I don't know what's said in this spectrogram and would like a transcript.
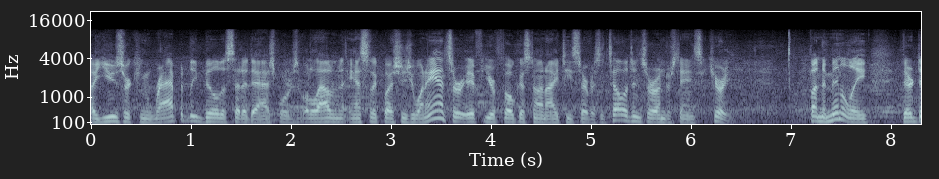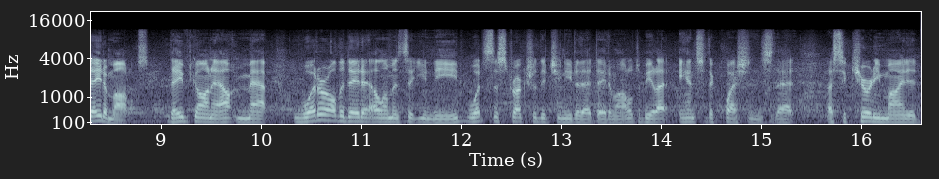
a user can rapidly build a set of dashboards that will allow them to answer the questions you want to answer if you're focused on IT service intelligence or understanding security fundamentally, they're data models. They've gone out and mapped what are all the data elements that you need, what's the structure that you need of that data model to be able to answer the questions that a security-minded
